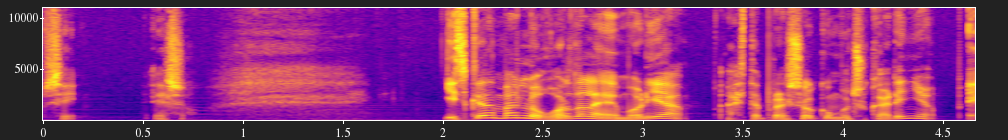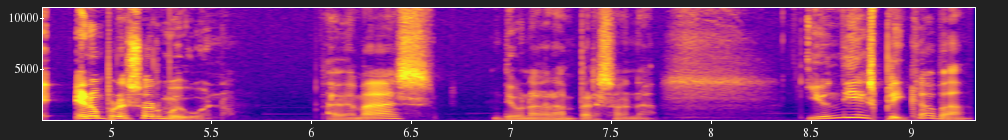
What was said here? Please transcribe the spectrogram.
Sí, eso. Y es que además lo guardo en la memoria a este profesor con mucho cariño. E, era un profesor muy bueno, además de una gran persona. Y un día explicaba,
